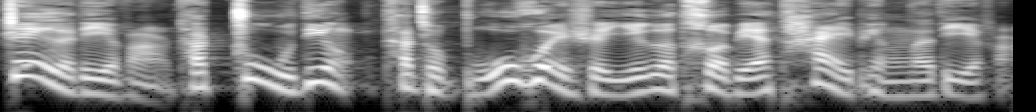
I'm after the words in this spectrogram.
这个地方它注定它就不会是一个特别太平的地方。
